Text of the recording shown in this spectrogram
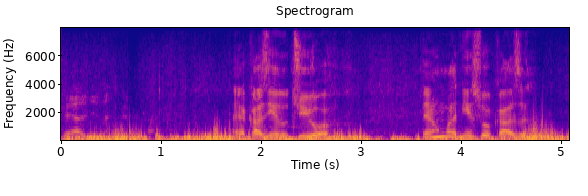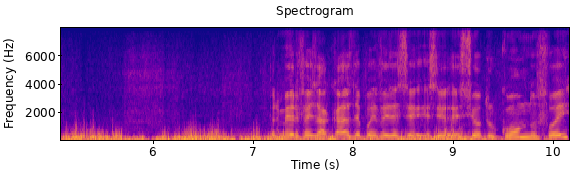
pés ali na É a casinha do tio, ó. É arrumadinha a sua casa. Primeiro fez a casa, depois fez esse, esse, esse outro cômodo, não foi?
